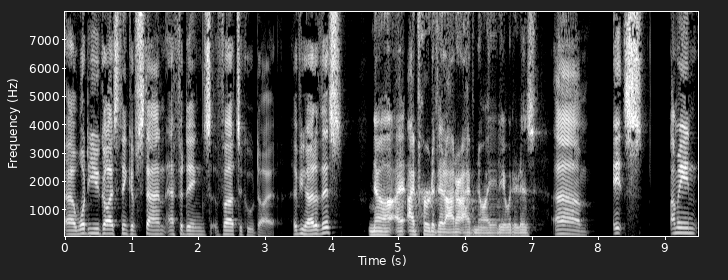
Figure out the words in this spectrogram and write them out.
uh, what do you guys think of Stan Efferding's vertical diet? Have you heard of this? No, I, I've heard of it. I don't. I have no idea what it is. Um, it's. I mean,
